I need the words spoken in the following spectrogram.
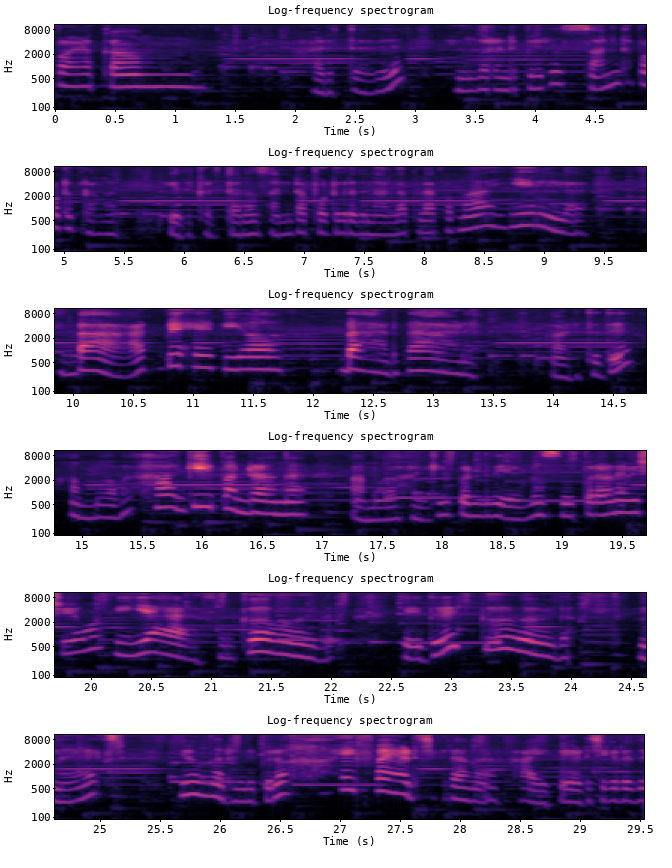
பழக்கம். அடுத்தது இவங்க ரெண்டு பேரும் சண்டை போட்டுக்கிறாங்க. எதுக்கு எடுத்தாலும் சண்டை போட்டுக்கிறது நல்ல பழக்கமா? இல்லை. பேட் பிஹேவியர் பேட் பேட் அடுத்தது அம்மாவை ஹக்கி பண்ணுறாங்க அம்மாவை ஹக்கி பண்ணுறது எவ்வளோ சூப்பரான விஷயம்? எஸ் குட் இது குட் நெக்ஸ்ட் இவங்க ரெண்டு பேரும் ஹைஃபை அடிச்சுக்கிறாங்க. ஹைஃபை அடிச்சுக்கிறது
